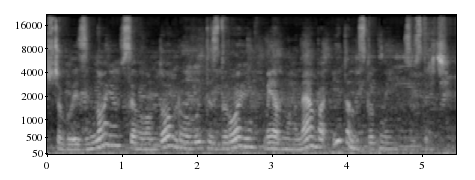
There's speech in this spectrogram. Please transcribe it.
що були зі мною. Всього вам доброго, будьте здорові, мирного неба і до наступної зустрічі.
